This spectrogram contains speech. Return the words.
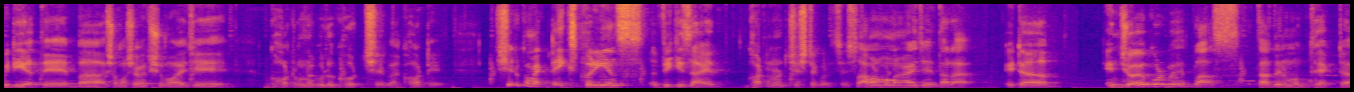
মিডিয়াতে বা সমসাময়িক সময়ে যে ঘটনাগুলো ঘটছে বা ঘটে, সেরকম একটা এক্সপিরিয়েন্স ভিকি জায়েদ ঘটানোর চেষ্টা করেছে। সো আমার মনে হয় যে তারা এটা এনজয়ও করবে প্লাস তাদের মধ্যে একটা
